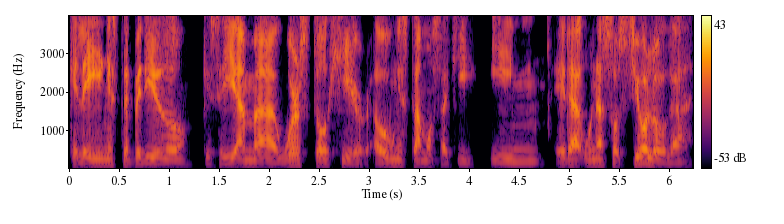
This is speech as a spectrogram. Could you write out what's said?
leí en este periodo que se llama We're Still Here, aún estamos aquí. Y mm, era una socióloga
